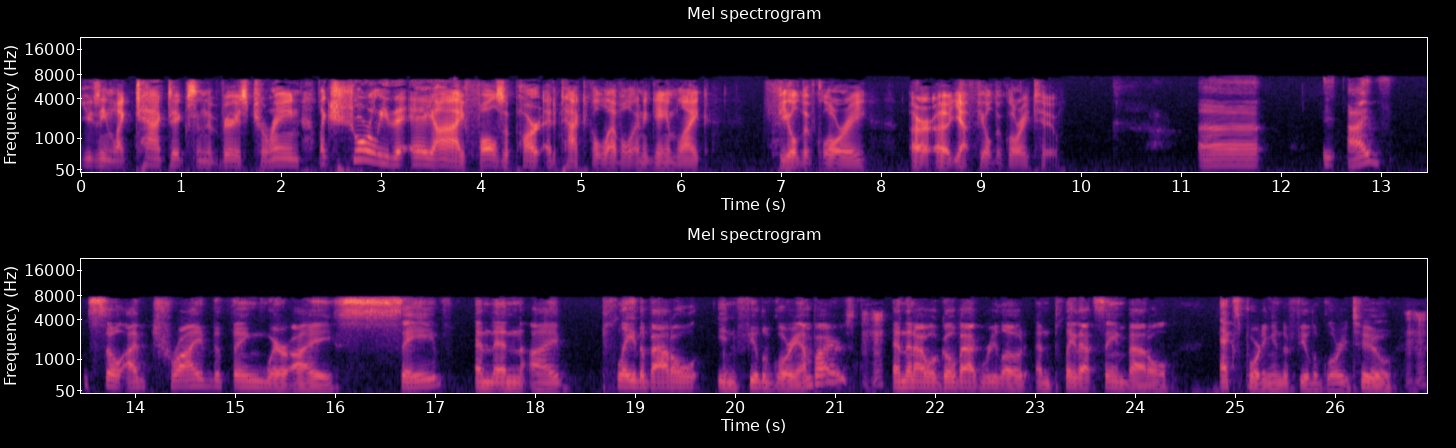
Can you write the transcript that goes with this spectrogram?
using like tactics and the various terrain. Like, surely the AI falls apart at a tactical level in a game like Field of Glory, or uh, yeah, Field of Glory 2. Uh, I've so I've tried the thing where I save and then I play the battle in Field of Glory Empires, Mhm. and then I will go back, reload, and play that same battle, exporting into Field of Glory 2. Mhm.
